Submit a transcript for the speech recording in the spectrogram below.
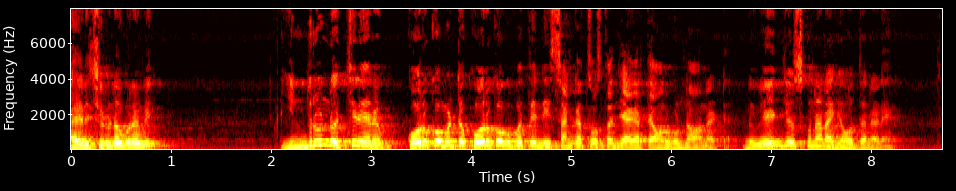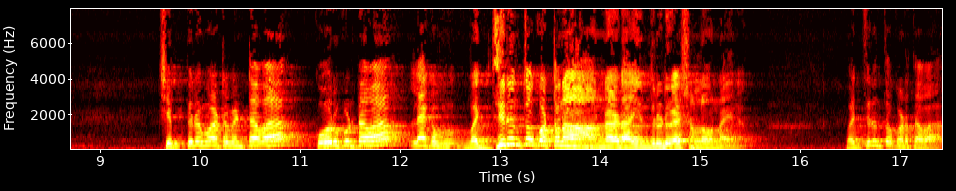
ఆయన చిరునవ్వు నవ్వి ఇంద్రుణ్ణి వచ్చి నేను కోరుకోమంటే కోరుకోకపోతే నీ సంగతి చూస్తాను జాగ్రత్త ఏమనుకుంటున్నావు? అన్నట్ట. నువ్వేం చేసుకున్నా నాకేం వద్దన్నాడు ఆయన. చెప్పిన మాట వింటావా? కోరుకుంటావా? లేక వజ్రంతో కొట్టనా? అన్నాడు ఆ ఇంద్రుడి వేషంలో ఉన్న ఆయన. వజ్రంతో కొడతావా?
